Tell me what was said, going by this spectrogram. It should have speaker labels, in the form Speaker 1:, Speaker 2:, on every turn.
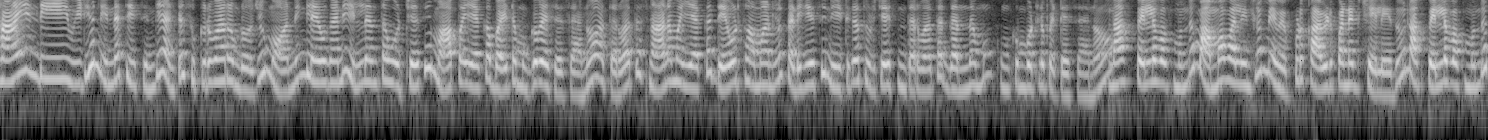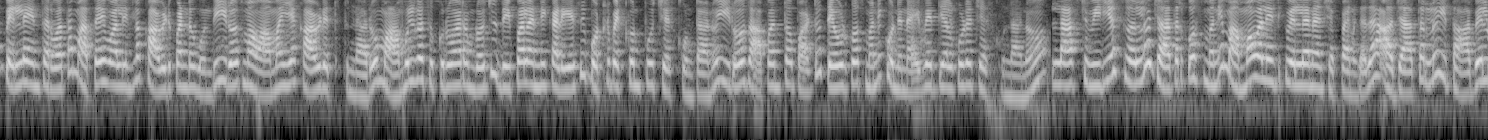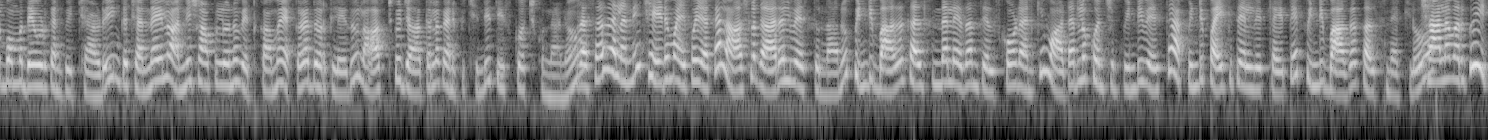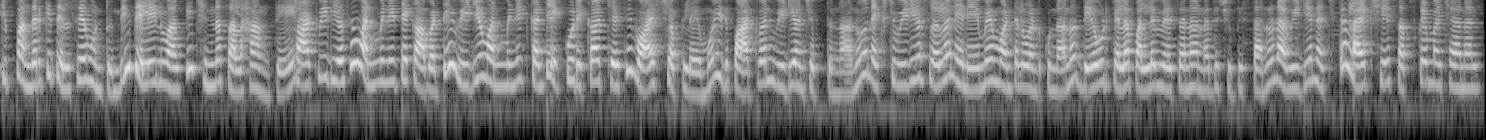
Speaker 1: Hi అండి. ఈ video నిన్న తీసింది. అంటే శుక్రవారం రోజు మార్నింగ్ లేవగానే ఇల్లంతా ఉడ్చేసి మాప్ అయ్యాక బయట ముగ్గు వేసేసాను. ఆ తర్వాత స్నానం అయ్యాక దేవుడి సామాన్లు కడిగేసి నీట్గా తుడిచేసిన తర్వాత గంధము కుంకుమ బొట్లు పెట్టేశాను. నాకు పెళ్ళవక ముందు మా అమ్మ వాళ్ళ ఇంట్లో మేము ఎప్పుడు కావిడి పండుగ చేయలేదు. నాకు పెళ్ళవక ముందు పెళ్ళి అయిన తర్వాత మా అత్తయ్య వాళ్ళ ఇంట్లో కావిడి పండుగ ఉంది. ఈ రోజు మా మామయ్య కావిడి ఎత్తుతున్నారు. మామూలుగా శుక్రవారం రోజు దీపాలన్నీ కడిగేసి బొట్లు పెట్టుకొని పూజ చేసుకుంటాను. ఈ రోజు ఆ పనితో పాటు దేవుడి కోసమని కొన్ని నైవేద్యాలు కూడా చేసుకున్నాను. లాస్ట్ వీడియోస్లలో జాతర కోసమని మా అమ్మ వాళ్ళ ఇంటికి వెళ్ళానని చెప్పాను కదా. ఆ జాతరలో ఈ తాబేలు బొమ్మ దేవుడు కనిపించాడు. ఇంకా చెన్నైలో అన్ని షాపుల్లోనూ వెతకాము. ఎక్కడా దొరకలేదు. లాస్ట్కు జాతరలో కనిపించింది. తీసుకొచ్చుకున్నాను. ప్రసాదాలన్నీ చేయడం అయిపోయాక లాస్ట్లో గారెలు వేస్తున్నాను. పిండి బాగా కలిసిందా లేదా అని తెలుసుకోవడానికి వాటర్లో కొంచెం పిండి వేస్తే ఆ పిండి పైకి తేలినట్లయితే పిండి బాగా కలిసినట్లు. చాలా వరకు ఈ టిప్ అందరికీ తెలిసే ఉంటుంది. తెలియని వారికి చిన్న సలహా అంతే. షార్ట్ వీడియోస్ వన్ మినిటే కాబట్టి వీడియో వన్ మినిట్ కంటే ఎక్కువ రికార్డ్ చేసి వాయిస్ చెప్పలేము. ఇది పార్ట్ వన్ వీడియో అని చెప్తున్నాను. నెక్స్ట్ వీడియోస్లలో నేను ఏమేమి వంటలు వండుకున్నానో దేవుడికి ఎలా పల్లెం వేసానో అన్నది చూపిస్తాను. నా వీడియో నచ్చితే like share subscribe my channel.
